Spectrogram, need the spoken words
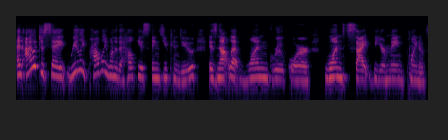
And I would just say, really, probably one of the healthiest things you can do is not let one group or one site be your main point of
